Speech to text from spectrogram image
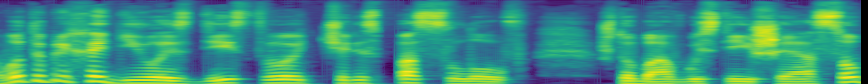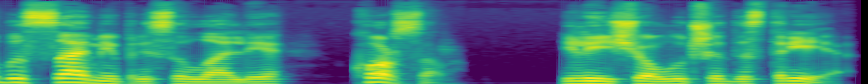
Вот и приходилось действовать через послов, чтобы августейшие особы сами присылали корсор, или еще лучше Дестрея.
